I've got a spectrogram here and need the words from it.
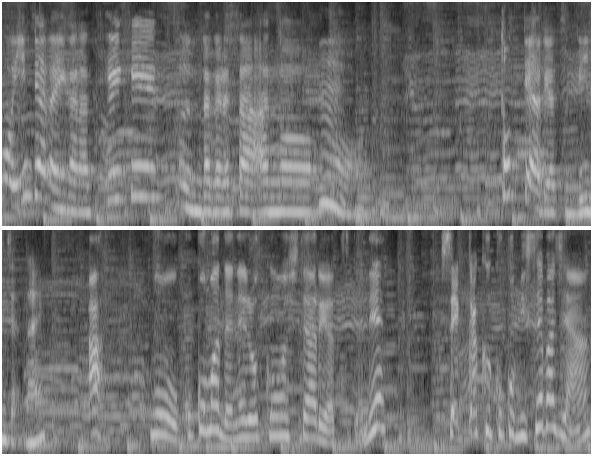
もういいんじゃないかな。定型文だからさあの、うん取ってあるやつでいいんじゃない？あもうここまでね録音してあるやつでね。せっかくここ見せ場じゃん？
